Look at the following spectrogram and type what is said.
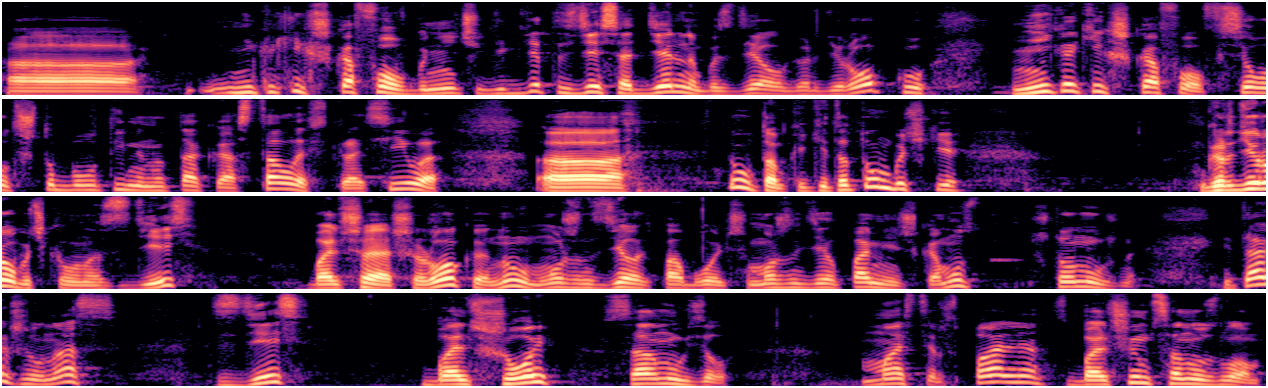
А, никаких шкафов бы, ничего. Где-то здесь отдельно бы сделал гардеробку. Никаких шкафов. Все вот, чтобы вот именно так и осталось, красиво. А, ну, там какие-то тумбочки. Гардеробочка у нас здесь. Большая, широкая. Ну, можно сделать побольше, можно сделать поменьше. Кому что нужно. И также у нас здесь большой санузел. мастер-спальня с большим санузлом.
